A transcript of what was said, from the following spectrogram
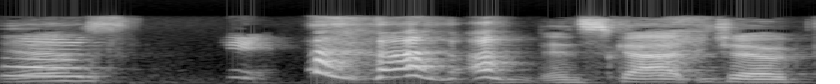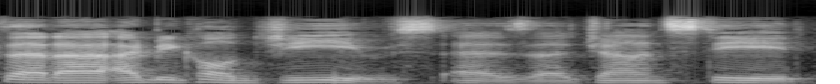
Yeah. That's- and Scott joked that uh, I'd be called Jeeves as uh, John Steed,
